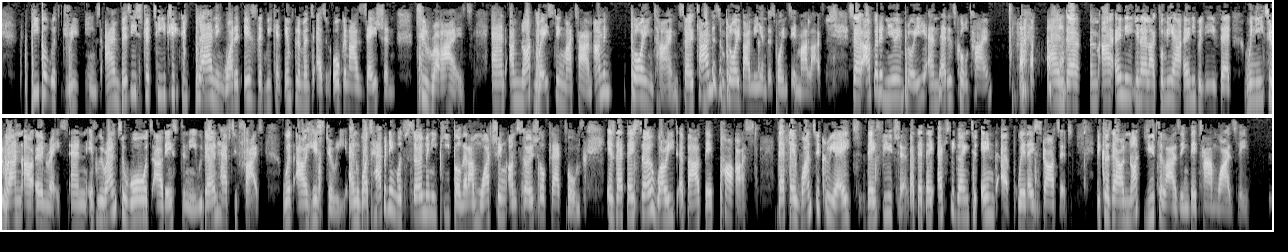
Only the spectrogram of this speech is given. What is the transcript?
people with dreams. I'm busy strategically planning what it is that we can implement as an organization to rise. And I'm not wasting my time. I'm employing time. So time is employed by me in this point in my life. So I've got a new employee and that is called time. and um, I only, you know, like for me, I only believe that we need to run our own race. And if we run towards our destiny, we don't have to fight with our history. And what's happening with so many people that I'm watching on social platforms is that they're so worried about their past that they want to create their future, but that they're actually going to end up where they started because they are not utilizing their time wisely.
